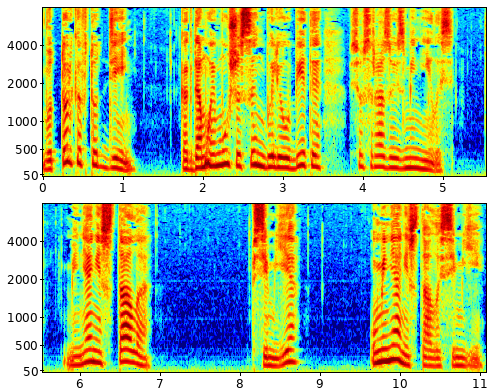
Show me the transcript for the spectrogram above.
Вот только в тот день, когда мой муж и сын были убиты, все сразу изменилось. Меня не стало в семье, у меня не стало семьи,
